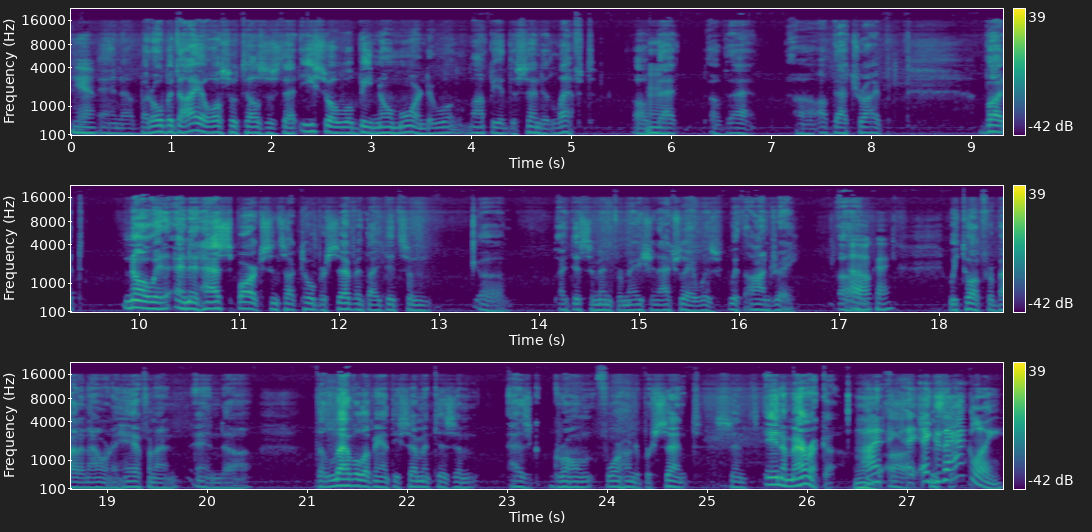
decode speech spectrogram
Yeah. and uh, but obadiah also tells us that esau will be no more and there will not be a descendant left of that of that uh, of that tribe. But no it, and it has sparked since october 7th i did some uh, i did some information. Actually i was with andre. Uh, oh, okay. we talked for about an hour and a half, and I, and uh, the level of anti-Semitism has grown 400 percent since in America. I, Uh, I- since- exactly.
